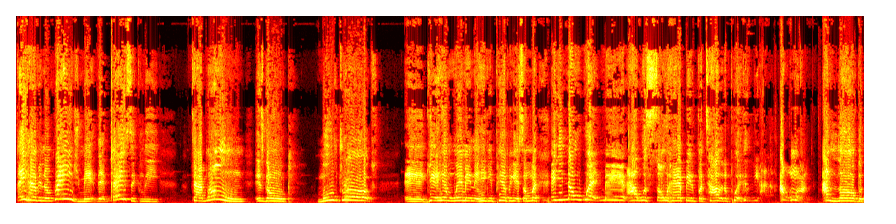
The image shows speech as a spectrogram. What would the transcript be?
they have an arrangement that basically Tyrone is to move drugs and get him women and he can pimp and get some money. And you know what, man? I was so happy for Tyler to put, cause I, I, I love the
